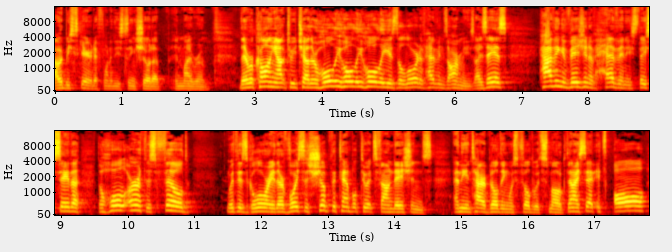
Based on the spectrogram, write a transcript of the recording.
I would be scared if one of these things showed up in my room. They were calling out to each other, Holy, holy, holy is the Lord of heaven's armies. Isaiah's having a vision of heaven. They say that the whole earth is filled with his glory. Their voices shook the temple to its foundations, and the entire building was filled with smoke. Then I said, It's all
